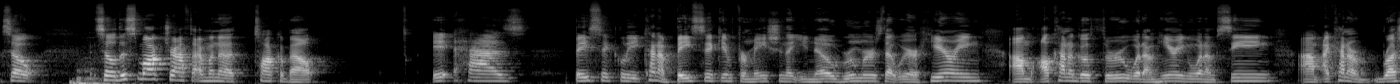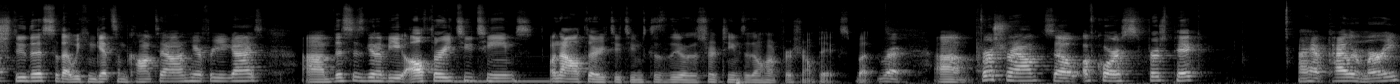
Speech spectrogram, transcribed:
so, so this mock draft I'm gonna talk about. It has basically kind of basic information that you know, rumors that we're hearing. Um, I'll kind of go through what I'm hearing and what I'm seeing. Um, I kind of rush through this so that we can get some content on here for you guys. Um, this is going to be all 32 teams. Well, not all 32 teams because you know, there's certain teams that don't have first round picks. But Right. um, first round, so of course, first pick, I have Kyler Murray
